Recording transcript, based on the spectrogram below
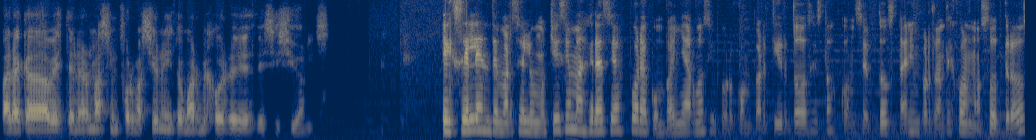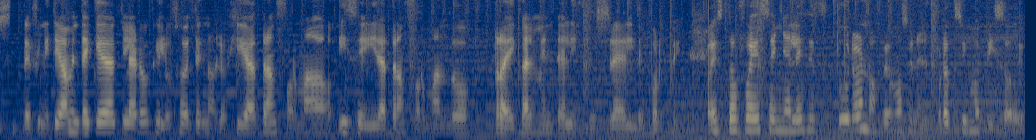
para cada vez tener más información y tomar mejores decisiones. Excelente, Marcelo. Muchísimas gracias por acompañarnos y por compartir todos estos conceptos tan importantes con nosotros. Definitivamente queda claro que el uso de tecnología ha transformado y seguirá transformando radicalmente a la industria del deporte. Esto fue Señales de Futuro. Nos vemos en el próximo episodio.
